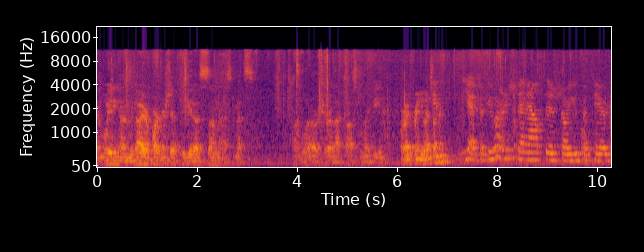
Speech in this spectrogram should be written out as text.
am waiting on the Dyer partnership to get us some estimates on what our share of that cost might be. All right, Fran, you had something? Yes, if you already sent out this, are you prepared?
